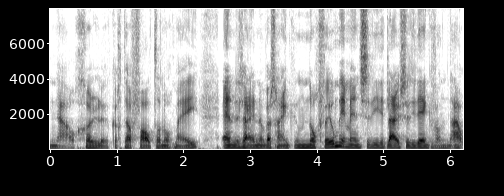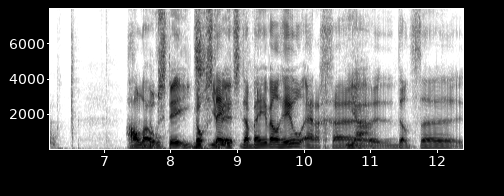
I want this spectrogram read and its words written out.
nou gelukkig, dat valt er nog mee. En er zijn er waarschijnlijk nog veel meer mensen die dit luisteren... die denken van, nou, hallo, Nog steeds. nog steeds, daar ben je wel heel erg. eh, Ja. dat eh,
